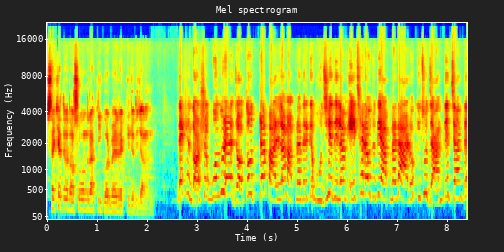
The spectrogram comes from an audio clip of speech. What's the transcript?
সেক্ষেত্রে দর্শক বন্ধুরা কি করবে একটু যদি জানান। দেখেন, দর্শক বন্ধুরা, যতটা পারলাম আপনাদেরকে বুঝিয়ে দিলাম। এছাড়াও যদি আপনারা আরও কিছু জানতে চান, তা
